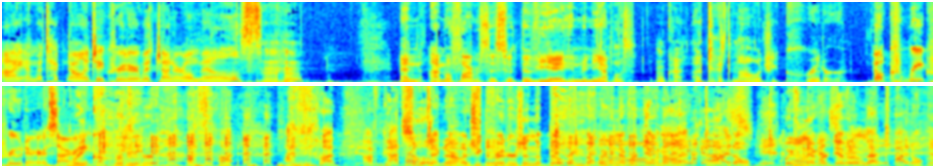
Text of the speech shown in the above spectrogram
I am a technology recruiter with General Mills. Mm-hmm. And I'm a pharmacist with the VA in Minneapolis. Okay. A technology critter. Oh, c- recruiter. Sorry. Recruiter. I thought, I thought, I've got We're some technology nervous, Dave. critters in the building, but we've never Oh given them that gosh. title. We've Oh, never given right. them that title.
